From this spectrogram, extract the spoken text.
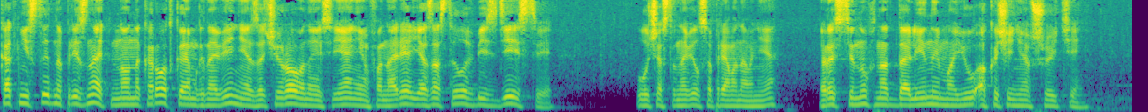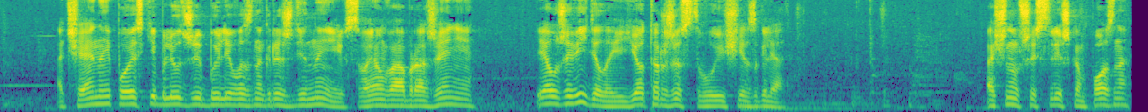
Как не стыдно признать, но на короткое мгновение, зачарованное сиянием фонаря, я застыла в бездействии. Луч остановился прямо на мне, растянув над долиной мою окоченевшую тень. Отчаянные поиски Блюджи были вознаграждены, и в своем воображении я уже видела ее торжествующий взгляд. Очнувшись слишком поздно,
